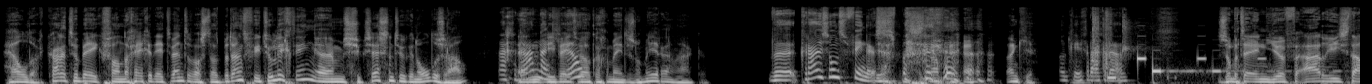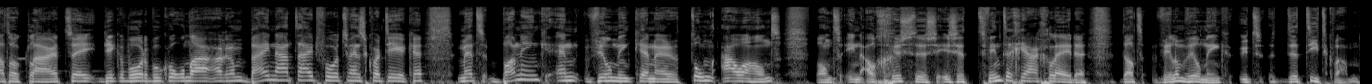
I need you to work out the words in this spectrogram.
Helder. Carla Terbeek van de GGD Twente was dat. Bedankt voor je toelichting. Ehm, succes natuurlijk in Oldenzaal. Graag gedaan, en wie dankjewel. weet welke gemeentes nog meer aanhaken. We kruisen onze vingers. Dank je. Oké, graag gedaan. Zometeen, juf Adrie staat al klaar. Twee dikke woordenboeken onder haar arm. Bijna tijd voor het Twents kwartiertje. Met Banning en filmingkenner Ton Ouwehand. Want in augustus is het 20 jaar geleden dat Willem Wilmink uit de tiet kwam.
